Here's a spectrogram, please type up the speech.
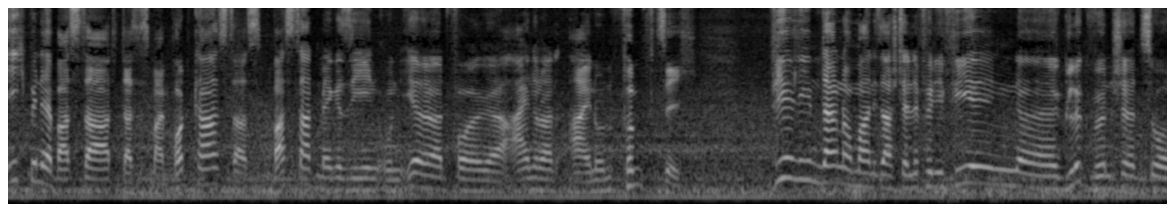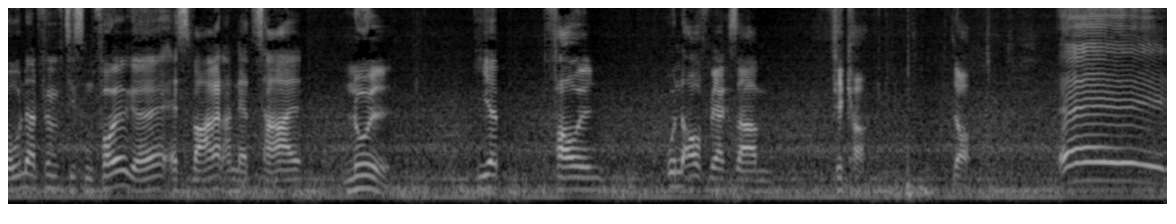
Ich bin der Bastard, das ist mein Podcast, das Bastard Magazine und ihr hört Folge 151. Vielen lieben Dank nochmal an dieser Stelle für die vielen äh, Glückwünsche zur 150. Folge. Es waren an der Zahl 0. Ihr faulen, unaufmerksamen Ficker. So. Äh,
